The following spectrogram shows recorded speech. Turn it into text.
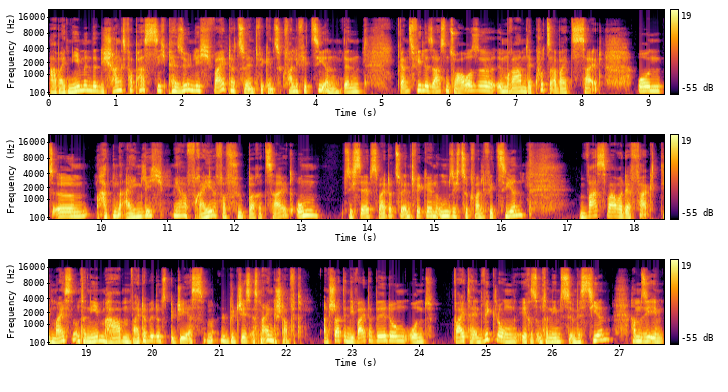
Arbeitnehmende die Chance verpasst, sich persönlich weiterzuentwickeln, zu qualifizieren. Denn ganz viele saßen zu Hause im Rahmen der Kurzarbeitszeit und ähm, hatten eigentlich ja freie, verfügbare Zeit, um sich selbst weiterzuentwickeln, um sich zu qualifizieren. Was war aber der Fakt? Die meisten Unternehmen haben Weiterbildungsbudgets Budgets erstmal eingestampft anstatt in die Weiterbildung und Weiterentwicklung ihres Unternehmens zu investieren, haben sie eben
